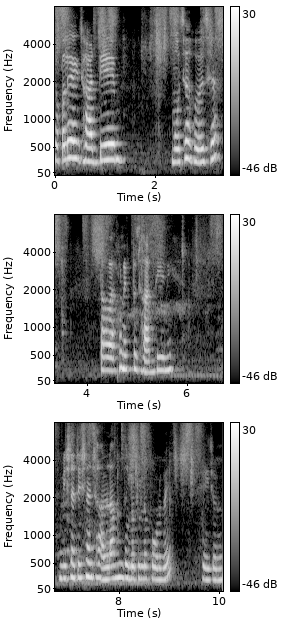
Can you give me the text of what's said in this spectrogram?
সকালে ঝাড় দিয়ে মোছা হয়েছে, তাও এখন একটু ঝাড় দিয়ে নিই বিছনা টিছনা ঝাড়লাম, ধুলো টুলো পড়বে, সেই জন্য।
